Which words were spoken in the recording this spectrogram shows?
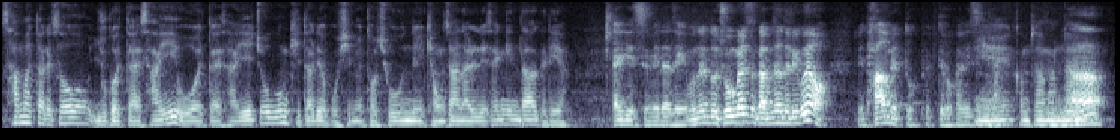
3월달에서 6월달 사이, 5월달 사이에 조금 기다려 보시면 더 좋은 일, 경사날 일 생긴다 그래요. 알겠습니다. 선생님 오늘도 좋은 말씀 감사드리고요. 저희 다음에 또 뵙도록 하겠습니다. 예, 감사합니다. 감사합니다.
